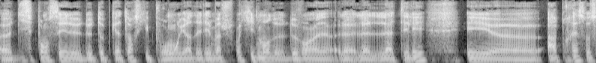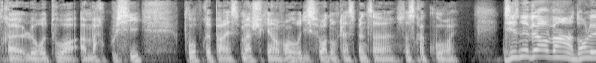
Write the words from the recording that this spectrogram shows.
euh, dispensés de, de top 14, qui pourront regarder les matchs tranquillement de- devant la, la- la- la télé. Et euh, après, ce sera le retour à Marcoussis pour préparer ce match qui est un vendredi soir. Donc la semaine, ça, ça sera court. ouais. 19h20 dans le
